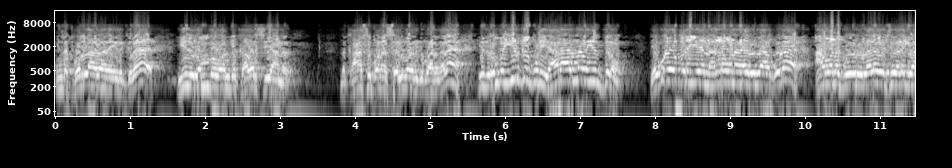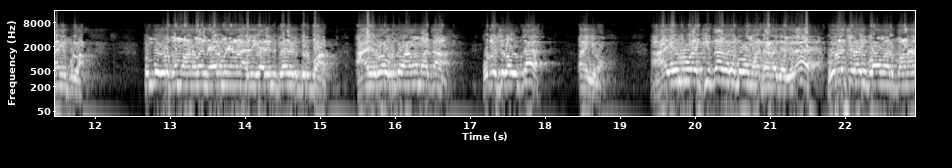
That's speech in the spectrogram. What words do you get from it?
இந்த பொருளாதாரம் இருக்கிற இது ரொம்ப வந்து கவர்ச்சியானது. இந்த காசு போன செல்வம் இருக்கு பாருங்களேன். இது ரொம்ப ஈர்க்கக்கூடிய யாரா இருந்தாலும் ஈர்த்துரும். எவ்வளவு பெரிய நல்லவனா இருந்தா கூட அவனுக்கு ஒரு விலை வச்சு விலைக்கு வாங்கி போடலாம். ரொம்ப ஒழுக்கமானவன் நேர்மையான அதிகாரின்னு பேர் எடுத்திருப்பான். ஆயிரம் ரூபாய் கொடுத்து வாங்க மாட்டான். ஒரு லட்சம் ரூபாய் கொடுத்தா வாங்கிடுவான். ஆயிரம் ரூபாய்க்கு தான் விலை போக மாட்டான தவிர ஒரு லட்சம் ரூபாய்க்கு போகாம இருப்பானா?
